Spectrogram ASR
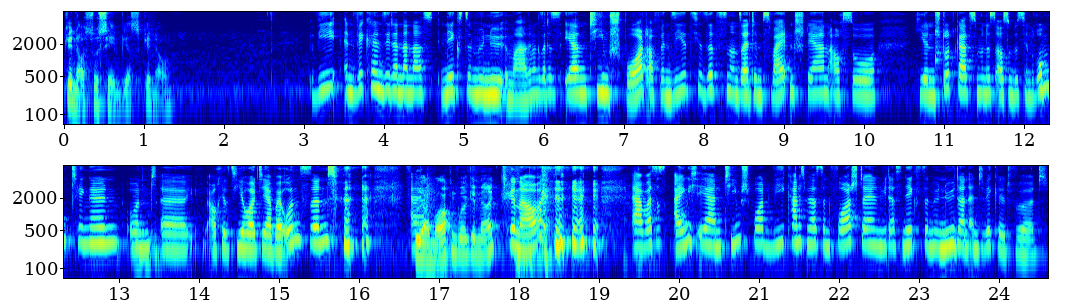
genau, so sehen wir es, genau. Wie entwickeln Sie denn dann das nächste Menü immer? Sie haben gesagt, das ist eher ein Teamsport, auch wenn Sie jetzt hier sitzen und seit dem zweiten Stern auch so hier in Stuttgart zumindest auch so ein bisschen rumtingeln und mhm. äh, auch jetzt hier heute ja bei uns sind. Früher ähm, Morgen wohlgemerkt. Genau. Aber es ist eigentlich eher ein Teamsport. Wie kann ich mir das denn vorstellen, wie das nächste Menü dann entwickelt wird?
